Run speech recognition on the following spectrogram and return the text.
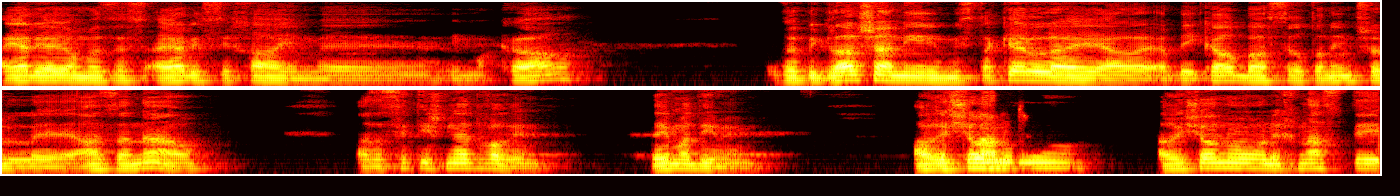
היה לי היום איזה, היה לי שיחה עם, אה, עם מכר, ובגלל שאני מסתכל אה, בעיקר בסרטונים של עזה נאו, אז עשיתי שני דברים די מדהימים. הראשון הוא, הראשון הוא נכנסתי,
